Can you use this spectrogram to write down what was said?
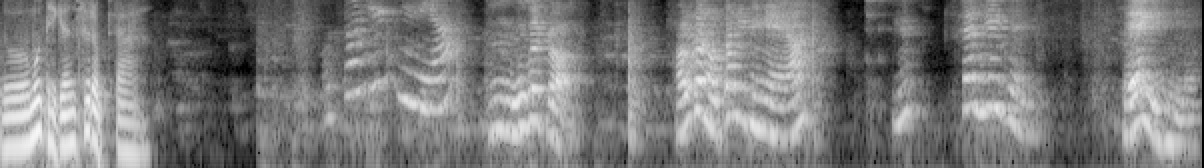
너무 대견스럽다. 어떤 기분이야? 응, 모르겠어. 가루는 어떤 귀신이에요? 헬리슨. 배 귀신이래.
